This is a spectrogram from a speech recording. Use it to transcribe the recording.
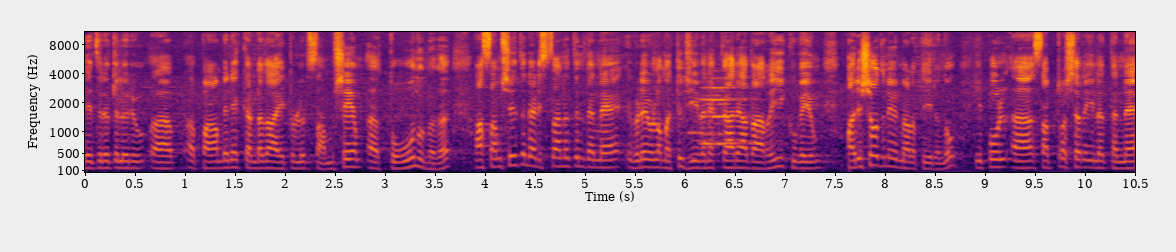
ഇത്തരത്തിലൊരു പാമ്പിനെ കണ്ടതായിട്ടുള്ളൊരു സംശയം തോന്നുന്നത്. ആ സംശയത്തിന്റെ അടിസ്ഥാനത്തിൽ തന്നെ ഇവിടെയുള്ള മറ്റു ജീവനക്കാരെ അത് അറിയിക്കുകയും പരിശോധനയും നടത്തിയിരുന്നു. ഇപ്പോൾ സബ് ട്രഷറിയിലെ തന്നെ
